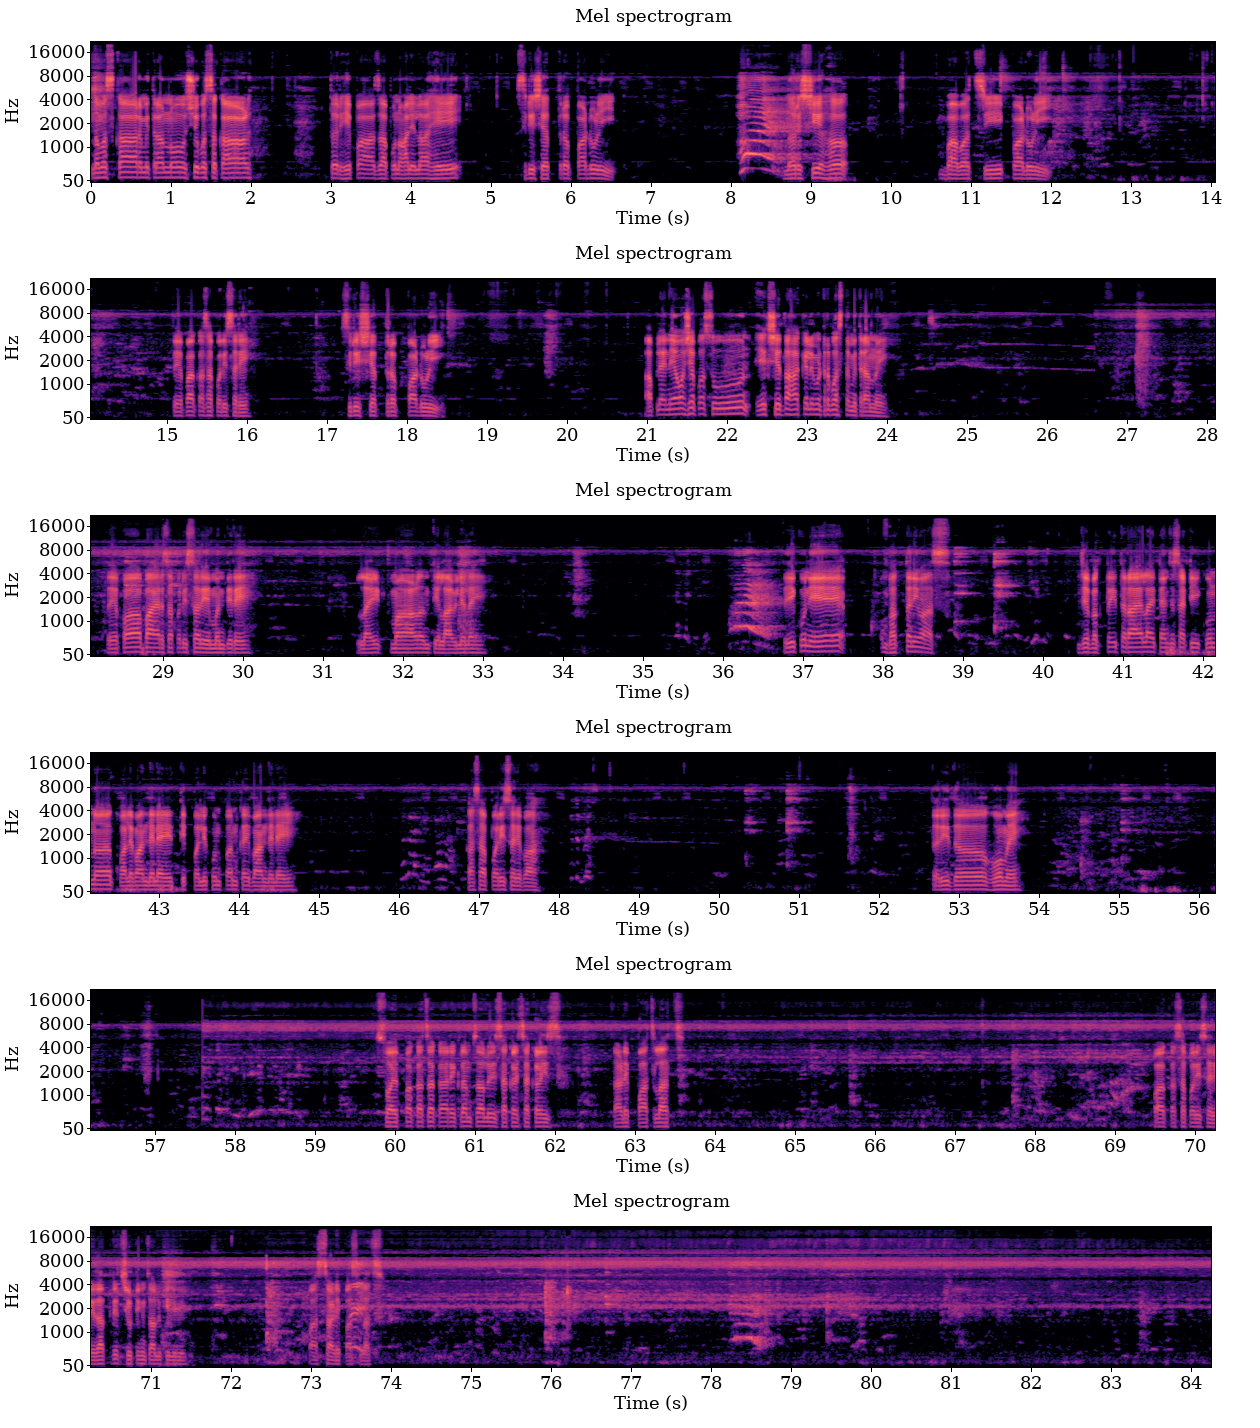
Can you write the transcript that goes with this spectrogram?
नमस्कार मित्रांनो शुभ सकाळ. तर हे पा आज आपण आलेलो आहे श्री क्षेत्र पाडोळी. नरसिंह बाबाची पाडोळी. ते पा कसा परिसर आहे. श्री क्षेत्र पाडोळी. आपल्या नेवाशापासून एकशे दहा किलोमीटर बसतं मित्रांनो हे पहा बाहेरचा परिसर आहे मंदिर आहे. लाइट माळ आणि ते लावलेलं आहे. एकूण हे भक्तनिवास जे भक्त इथं राहायला आहे त्यांच्यासाठी एकूण खोल्या बांधलेल्या आहेत. ते पलीकडून पण काही बांधलेले आहे. कसा परिसर आहे पहा. तर इथं होम आहे. स्वयंपाकाचा कार्यक्रम चालू आहे. सकाळी सकाळीच साडेपाचलाच पा कसा परिसर आहे. रात्रीच शूटिंग चालू केली मी. पाच साडेपाचलाच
